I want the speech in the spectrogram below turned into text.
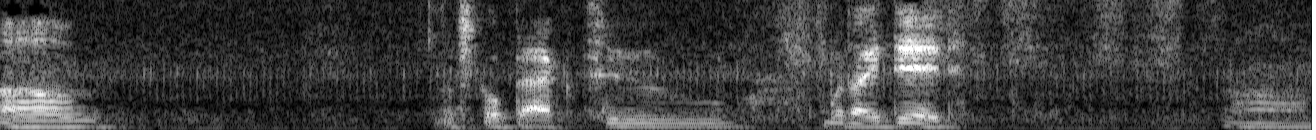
Um, let's go back to what I did. Um,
